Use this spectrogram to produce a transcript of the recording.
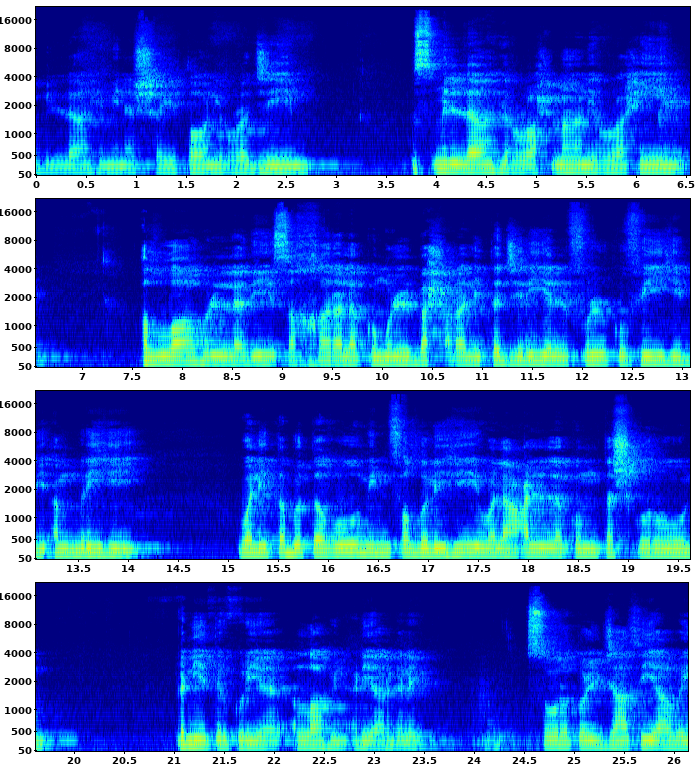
بالله من الشيطان الرجيم بسم الله الرحمن الرحيم الله الذي سخر لكم البحر لتجري الفلك فيه بأمره ولتبتغوا من فضله ولعلكم تشكرون கண்ணியத்திற்குரிய அல்லாஹின் அடியார்களே சூரத்துல் ஜாசியாவை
